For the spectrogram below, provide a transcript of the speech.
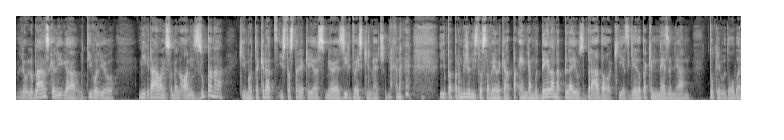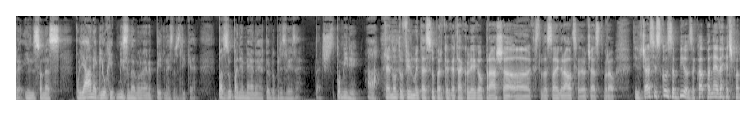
Lju- Ljubljanska liga v Tivoliju, mi igramo in so imeli oni zupana, ki je imel takrat isto stare, kot jaz, imel je zih 20 kg več od mene. In pa približno isto so velika, pa enega modela na pleju z brado, ki je zgledal pa kot nezemljan. Tukaj je bil dober in so nas poljane gluhi, mislim, da je bilo ene 15 razlike. Pa zupanje mene, to je bilo brez veze. Pač spomini. Ah. Te not v filmu je ta super, ki ga ta kolega vpraša, uh, ki ste da svoje gravce, da včasih prav. Ti včasih skozi zabijo, zakaj pa ne več? Pa,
